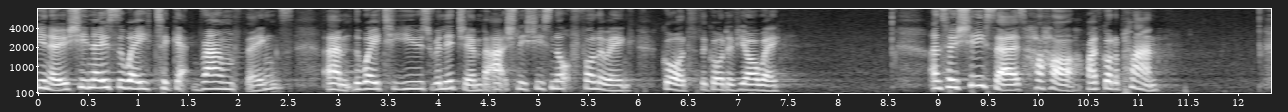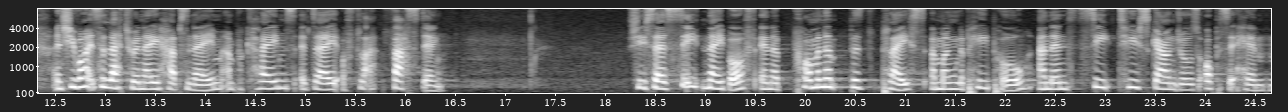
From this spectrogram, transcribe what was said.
you know, she knows the way to get round things, um, the way to use religion, but actually she's not following God, the God of Yahweh. And so she says, Ha ha, I've got a plan. And she writes a letter in Ahab's name and proclaims a day of fasting. She says, Seat Naboth in a prominent place among the people, and then seat two scoundrels opposite him,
